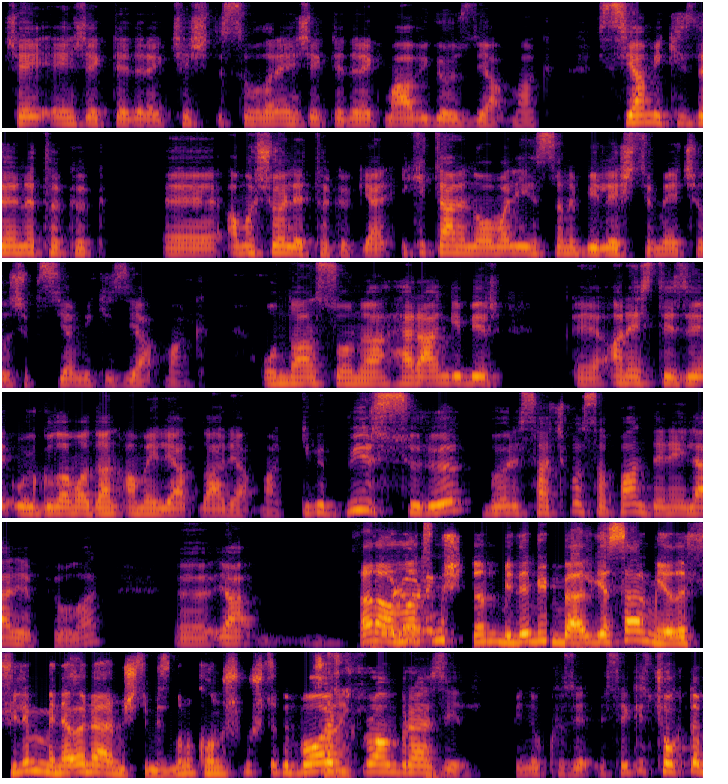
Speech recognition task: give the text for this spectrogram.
şey enjekte ederek, çeşitli sıvılar enjekte ederek mavi gözlü yapmak. Siyam ikizlerine takık e, ama şöyle takık. Yani iki tane normal insanı birleştirmeye çalışıp siyam ikizi yapmak. Ondan sonra herhangi bir e, anestezi uygulamadan ameliyatlar yapmak gibi bir sürü böyle saçma sapan deneyler yapıyorlar. E, ya sen anlatmıştın. Bir de bir belgesel mi ya da film mi ne önermiştin biz bunu konuşmuştuk. The Boys sanki. from Brazil 1978 çok da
